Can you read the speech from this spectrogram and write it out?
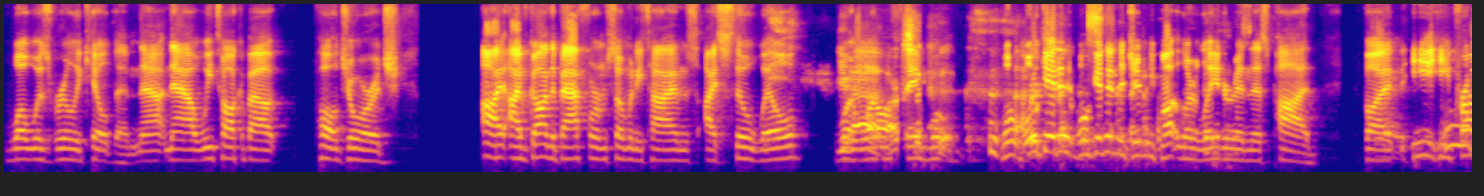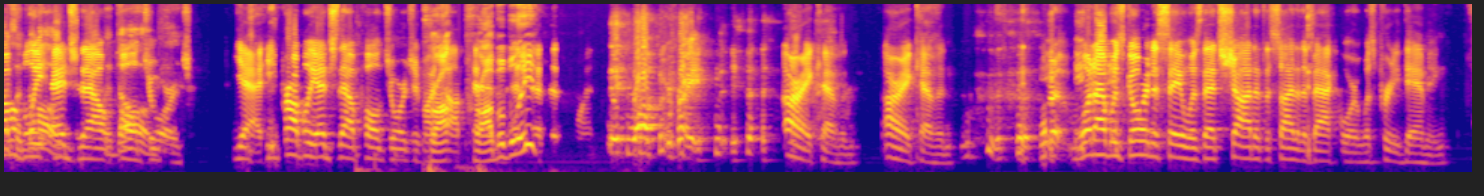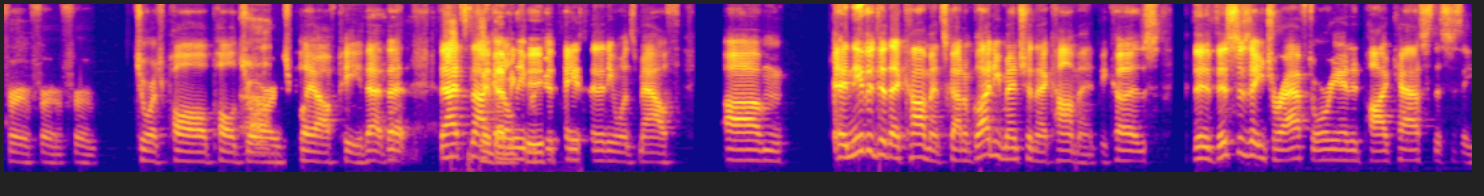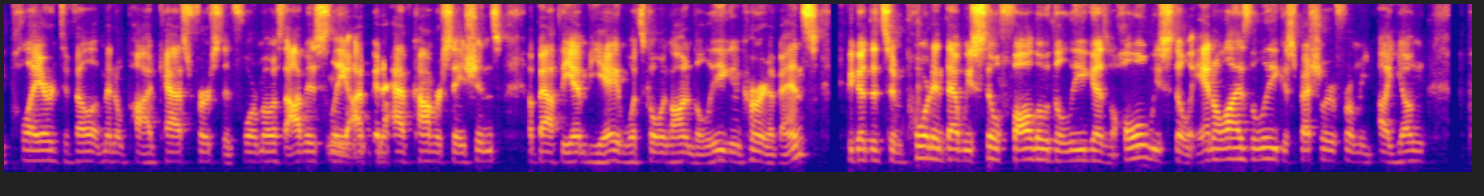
what was really killed them. Now, now we talk about Paul George. I, I've gone to bat for him so many times. I still will. What, yeah, what say, we'll, we'll, we'll, get it. We'll get into Jimmy Butler later in this pod, but he he Ooh, probably edged out Paul George. Yeah, he probably edged out Paul George in my Pro- top. Probably. At, at right. All right, Kevin. All right, Kevin. What, what I was going to say was that shot at the side of the backboard was pretty damning for for for George Paul, Paul uh, George, uh, playoff P. That that that's not going to leave P. a good taste in anyone's mouth. Um, and neither did that comment, Scott. I'm glad you mentioned that comment because this is a draft oriented podcast. This is a player developmental podcast, first and foremost. Obviously, mm. I'm going to have conversations about the NBA and what's going on in the league and current events because it's important that we still follow the league as a whole. We still analyze the league, especially from a young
